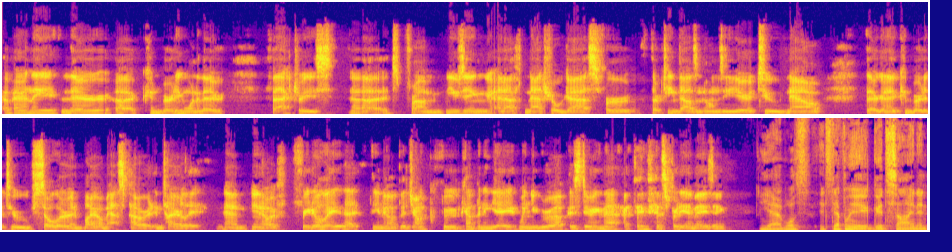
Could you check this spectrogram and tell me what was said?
apparently they're uh, converting one of their factories uh, from using enough natural gas for 13,000 homes a year to now they're going to convert it to solar and biomass powered entirely. And, you know, if Frito Lay, that, you know, the junk food company, yay, when you grew up, is doing that, I think that's pretty amazing. Yeah, well, it's, it's definitely a good sign, and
